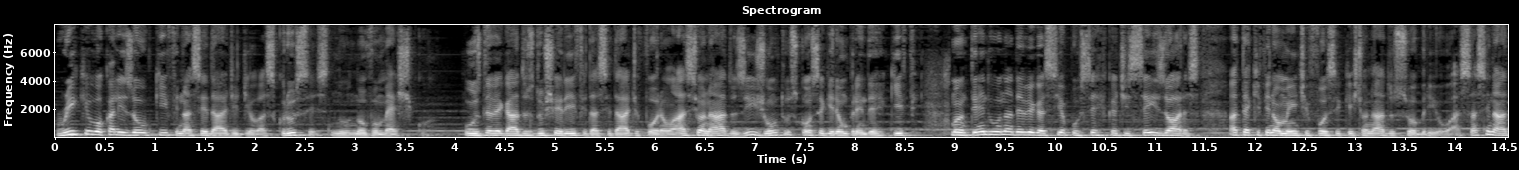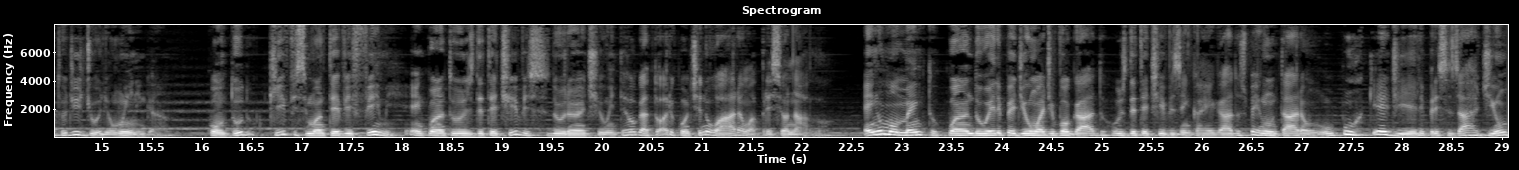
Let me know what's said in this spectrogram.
Rick localizou Keith na cidade de Las Cruces, no Novo México. Os delegados do xerife da cidade foram acionados e juntos conseguiram prender Keith, mantendo-o na delegacia por cerca de seis horas, até que finalmente fosse questionado sobre o assassinato de Julian Winningham. Contudo, Keith se manteve firme, enquanto os detetives, durante o interrogatório, continuaram a pressioná-lo. Em um momento, quando ele pediu um advogado, os detetives encarregados perguntaram o porquê de ele precisar de um,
